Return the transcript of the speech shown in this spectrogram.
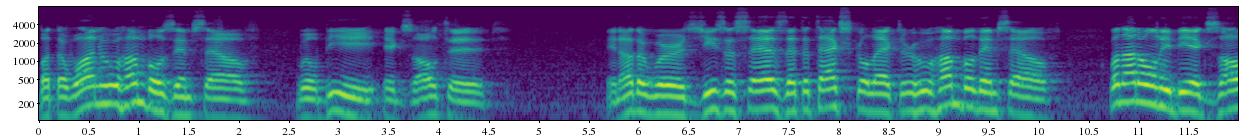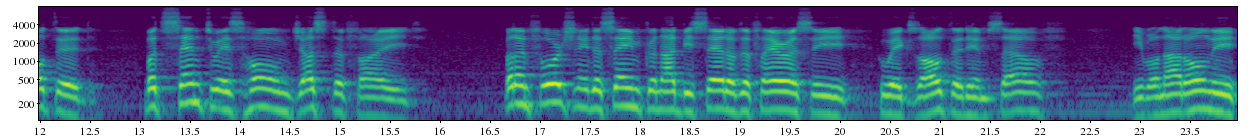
but the one who humbles himself will be exalted. In other words, Jesus says that the tax collector who humbled himself will not only be exalted, but sent to his home justified. But unfortunately, the same could not be said of the Pharisee who exalted himself. He will not only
